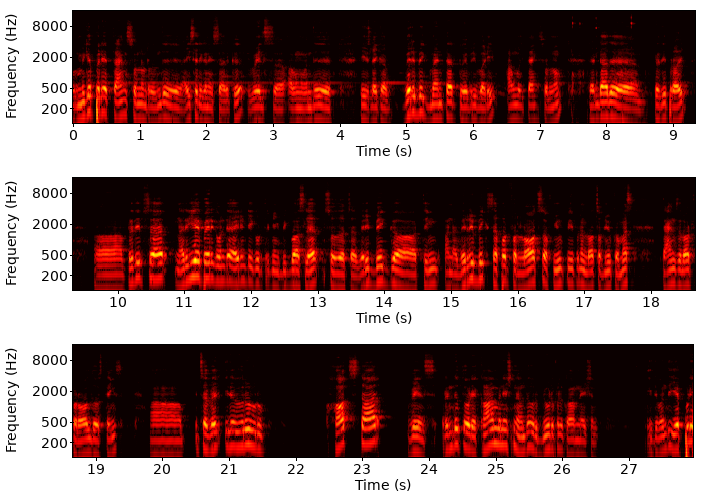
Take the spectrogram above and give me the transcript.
ஒரு மிகப்பெரிய தேங்க்ஸ் சொல்லணுன்றது வந்து ஐஸ்வரி கணேஷ் சாருக்கு வேல்ஸ் அவங்க வந்து is like a very big mentor to everybody அவங்களுக்கு தேங்க்ஸ் சொல்லணும். ரெண்டாவது பிரதீப் ராய். பிரதீப் சார் நிறைய பேருக்கு வந்து ஐடென்டிட்டி கொடுத்துருக்கீங்க பிக் பாஸில் so that's a very big thing and a very big support for lots of new people and lots of new comers thanks a lot for all those things it's a very இது ஒரு ஒரு ஹாட் ஸ்டார் வேல்ஸ் ரெண்டுத்தோடைய காம்பினேஷன் வந்து ஒரு பியூட்டிஃபுல் காம்பினேஷன் இது வந்து எப்படி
